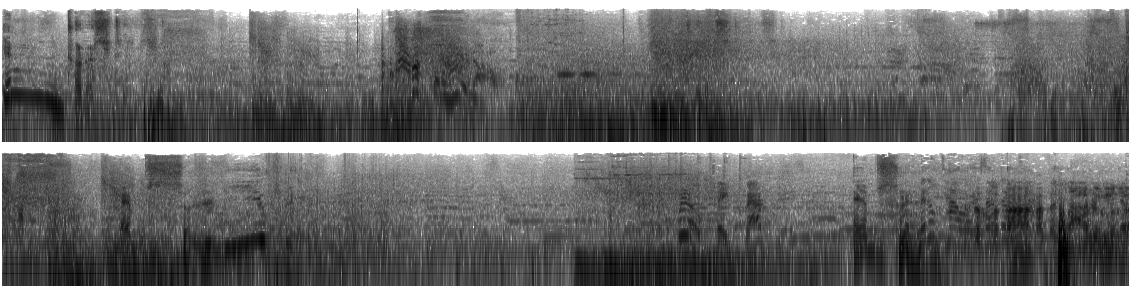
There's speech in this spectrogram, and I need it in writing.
Interesting. berangkat aja. Nah, kayaknya.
